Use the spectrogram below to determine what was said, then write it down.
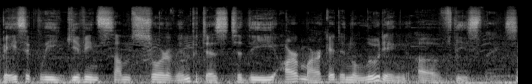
basically giving some sort of impetus to the art market and the looting of these things.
